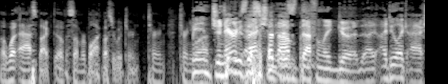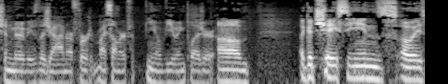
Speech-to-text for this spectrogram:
uh, what aspect of a summer blockbuster would turn turn turn you I mean, on? Generic action is definitely good. I, I do like action movies, the genre for my summer, you know, viewing pleasure. Um, a good chase scene's always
